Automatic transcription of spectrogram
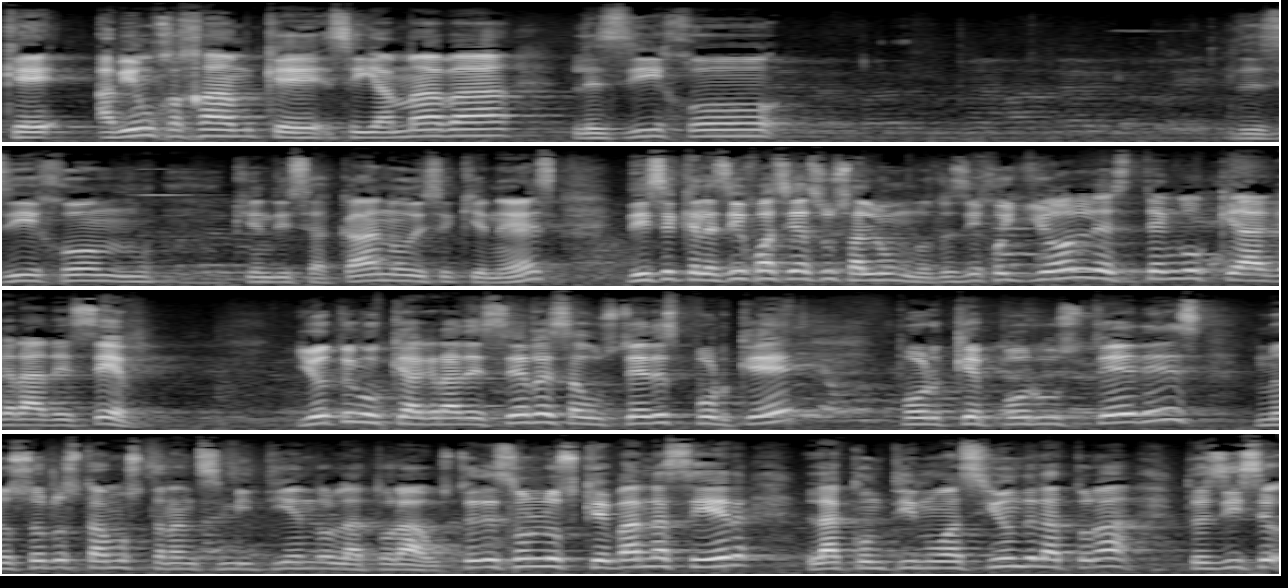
que había un Jajam que se llamaba, les dijo, les dijo, ¿Quién dice acá? No dice quién es. Dice que les dijo así a sus alumnos. Les dijo, yo les tengo que agradecer. Yo tengo que agradecerles a ustedes. ¿Por qué? Porque por ustedes nosotros estamos transmitiendo la Torah. Ustedes son los que van a ser la continuación de la Torah. Entonces dice,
